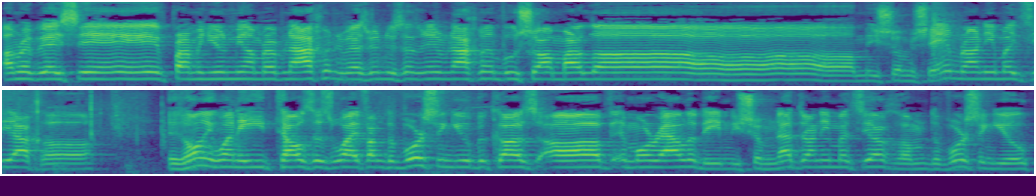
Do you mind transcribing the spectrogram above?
Am Rabbi Yosef, Parmin Yun Mi Am Rav Nachman, Rabbi Nachman, Busha Amar La, Mishum Shem Rani Maitziacha is only when he tells his wife, I'm divorcing you because of immorality. Mishum nadrani matziach, I'm divorcing you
